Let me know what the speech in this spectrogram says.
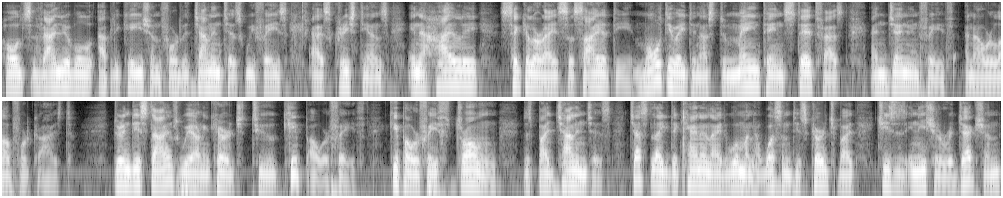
holds valuable application for the challenges we face as Christians in a highly secularized society, motivating us to maintain steadfast and genuine faith and our love for Christ. During these times, we are encouraged to keep our faith, keep our faith strong despite challenges. Just like the Canaanite woman wasn't discouraged by Jesus' initial rejection,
